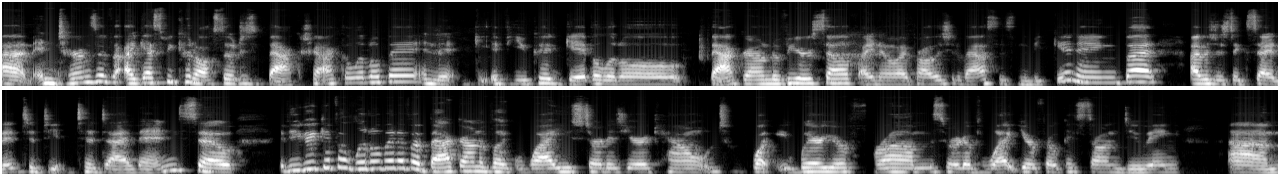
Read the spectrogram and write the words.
um, in terms of, I guess we could also just backtrack a little bit, and if you could give a little background of yourself. I know I probably should have asked this in the beginning, but I was just excited to d- to dive in. So, if you could give a little bit of a background of like why you started your account, what where you're from, sort of what you're focused on doing um,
